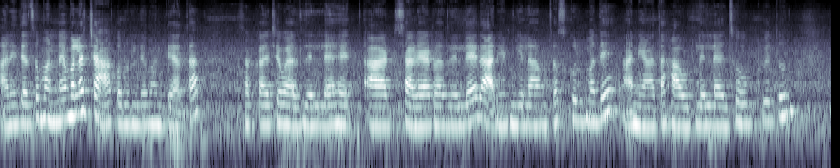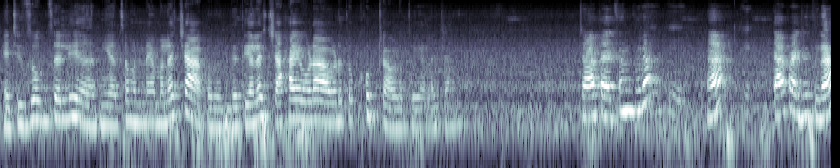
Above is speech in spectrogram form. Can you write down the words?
आणि त्याचं म्हणणं आहे मला चहा करून दे म्हणते आता. सकाळचे वाजलेले आहेत आठ साडेआठ वाजलेले आहेत. आर्यन गेला आमच्या स्कूलमध्ये आणि आता हा उठलेला आहे झोपेतून. याची झोप झाली आणि याचं म्हणणं आहे मला चहा करून देत. याला चहा एवढा आवडतो खूप चहा आवडतो याला चहा. चहा प्यायचा ना तुला? हां? काय पाहिजे तुला?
